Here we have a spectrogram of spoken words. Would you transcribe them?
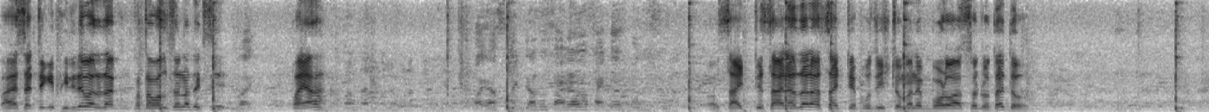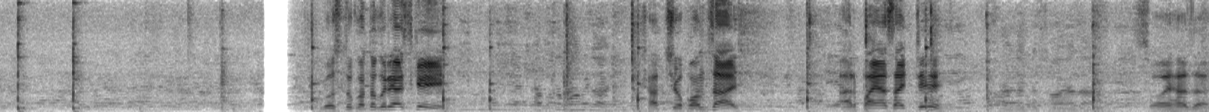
পায়া সাইডটা কি ফ্রি দেবা? দাদা কথা বলছো না দেখছি। পায়া? সাইডটে চার হাজার আর সাইডটে পঁচিশশো মানে বড় আর ছোট, তাই তো? গোস্ত কত করে আজকে? সাতশো পঞ্চাশ। আর পায়া সাইডটে? ছয় হাজার।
